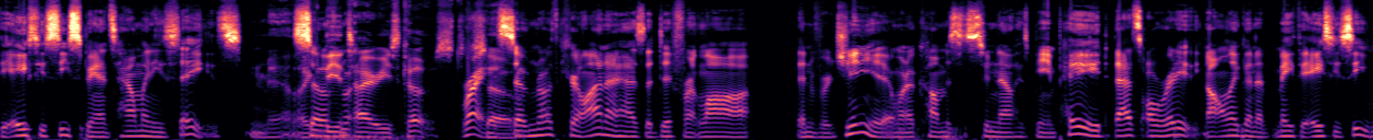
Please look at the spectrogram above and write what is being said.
the ACC spans how many states? Yeah, like So the if- entire East Coast. Right. So. So, North Carolina has a different law than Virginia when it comes to student athletes being paid. That's already not only going to make the ACC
